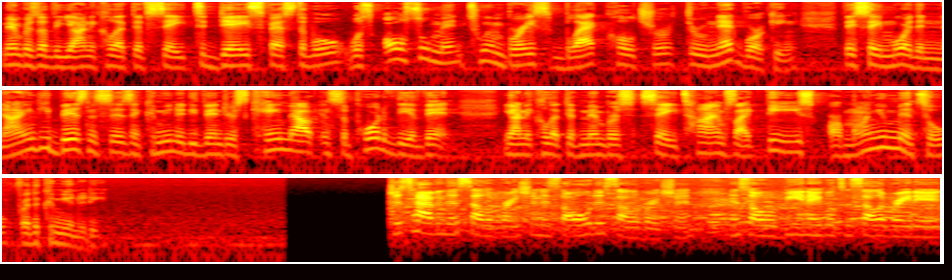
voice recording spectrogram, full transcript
Members of the Yanni Collective say today's festival was also meant to embrace black culture through networking. They say more than 90 businesses and community vendors came out in support of the event. Yanni Collective members say times like these are monumental for the community. Just having this celebration is the oldest celebration, and so being able to celebrate it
